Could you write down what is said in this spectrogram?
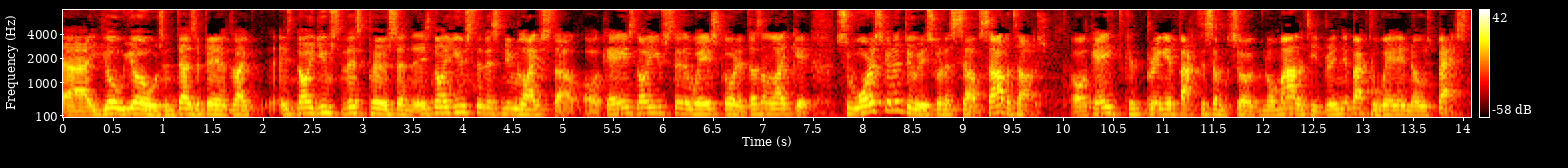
uh, yo-yos and does a bit like it's not used to this person it's not used to this new lifestyle okay? It's not used to the way it's going it doesn't like it. So what it's going to do is going to self-sabotage okay? To bring it back to some sort of normality bring it back to where it knows best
